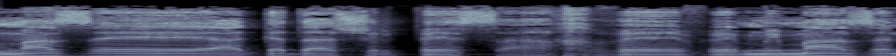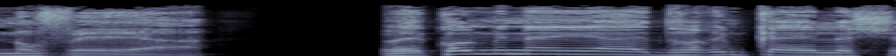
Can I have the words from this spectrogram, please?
מה זה ההגדה של פסח, ו- וממה זה נובע, וכל מיני דברים כאלה ש-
